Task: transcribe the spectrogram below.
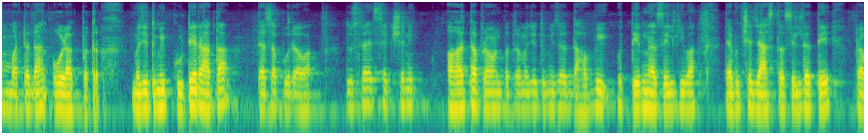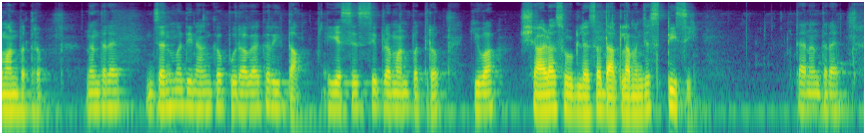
मतदान ओळखपत्र. म्हणजे तुम्ही कुठे राहता त्याचा पुरावा. दुसरं आहे शैक्षणिक अर्हता प्रमाणपत्र. म्हणजे तुम्ही जर दहावी उत्तीर्ण असेल किंवा त्यापेक्षा जास्त असेल तर ते प्रमाणपत्र. नंतर आहे जन्मदिनांक पुराव्याकरिता एस एस सी प्रमाणपत्र किंवा शाळा सोडल्याचा दाखला म्हणजेच टी सी. त्यानंतर आहे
